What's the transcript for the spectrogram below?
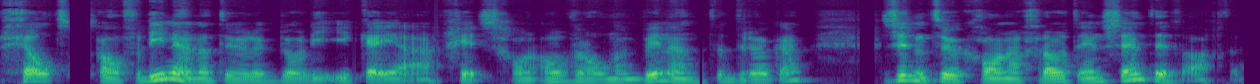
geld kan verdienen natuurlijk door die IKEA-gids gewoon overal naar binnen te drukken. Er zit natuurlijk gewoon een grote incentive achter.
